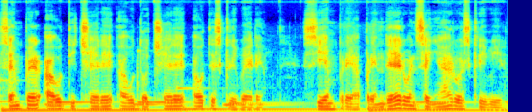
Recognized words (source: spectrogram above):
Semper aut dicere, aut docere, aut scribere siempre aprender o enseñar o escribir.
